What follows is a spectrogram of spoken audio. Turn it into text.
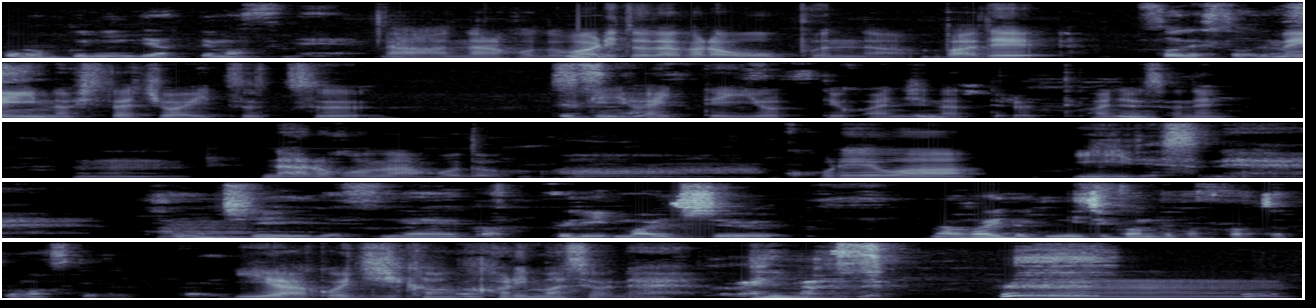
5、6人でやってますね。ああ、なるほど。割とだからオープンな場で、そうです、そうです。メインの人たちは5つ好きに入っていいよっていう感じになってるって感じですよね。うん。なるほど、なるほど。ああ、これはいいですね。楽しいですね。がっつり毎週、長い時2時間とか使っちゃってますけど。いや、これ時間かかりますよね。あります。うん。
